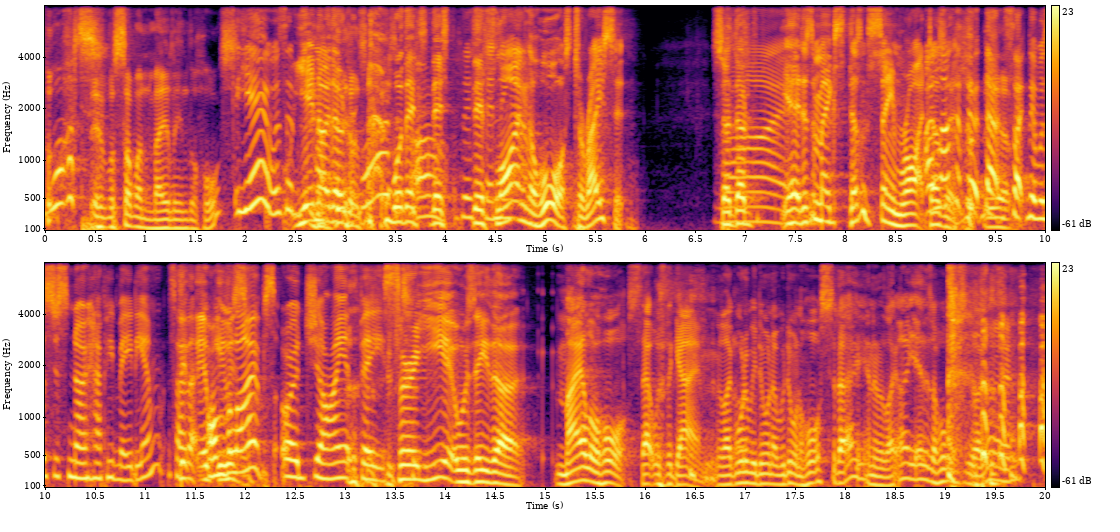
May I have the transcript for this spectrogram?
What? Was someone mailing the horse? Yeah, was it? Yeah, no, they would, well, they're, Oh, they're, they're they're flying it. the horse to race it. So that Right. yeah, it doesn't make doesn't seem right, I does love it? that, that that's Yeah. like there was just no happy medium. So It- that it- it was- envelopes or a giant beast. For a year, it was either male or horse. That was the game. We're like, what are we doing? Are we doing a horse today? And we're like, oh yeah, there's a horse. You're like, oh, yeah.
